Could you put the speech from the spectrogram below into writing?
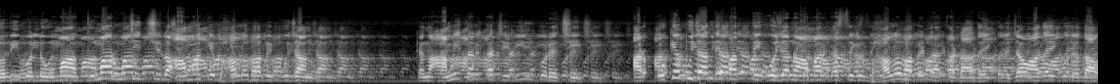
নবী বললে, উমা, তোমার উচিত ছিল আমাকে ভালোভাবে বুঝানো। কেন আমি তার কাছে ঋণ করেছি, আর ওকে বুঝাতে পারতে ও যেন আমার কাছ থেকে ভালোভাবে টাকাটা আদায় করে, যাও আদায় করে দাও।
